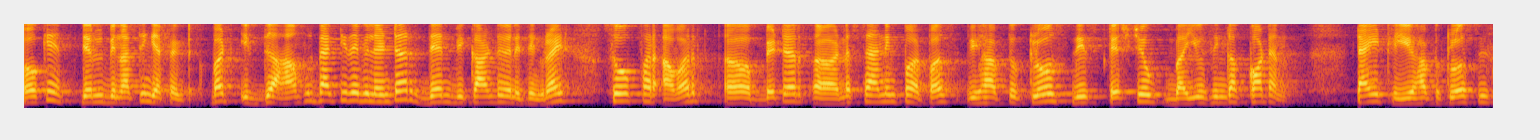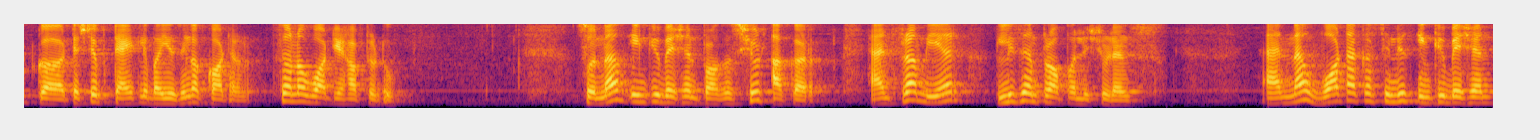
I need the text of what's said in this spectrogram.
okay? There will be nothing effect. But if the harmful bacteria will enter then we can't do anything right? So for our uh, better uh, understanding purpose we have to close this test tube by using a cotton. Tightly you have to close this uh, test tube tightly by using a cotton. So now what you have to do? So now incubation process should occur. And from here listen properly students. And now what occurs in this incubation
